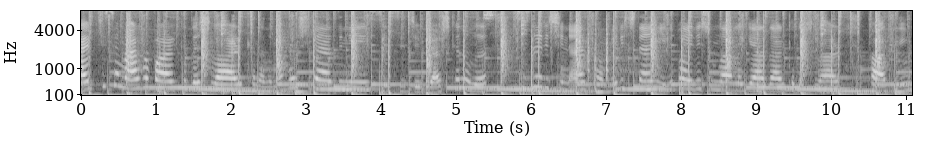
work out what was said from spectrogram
Herkese merhaba arkadaşlar. Kanalıma hoş geldiniz. Sessizce bir aşk kanalı sizler için Erkan Meriç'ten yeni paylaşımlarla geldi arkadaşlar. Tatilin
